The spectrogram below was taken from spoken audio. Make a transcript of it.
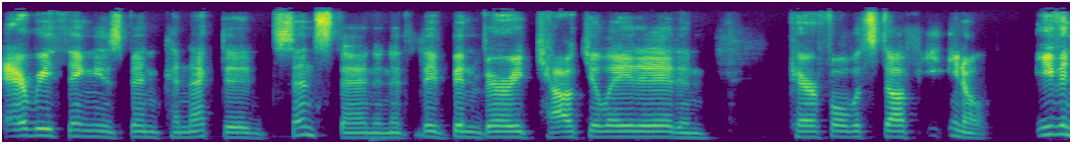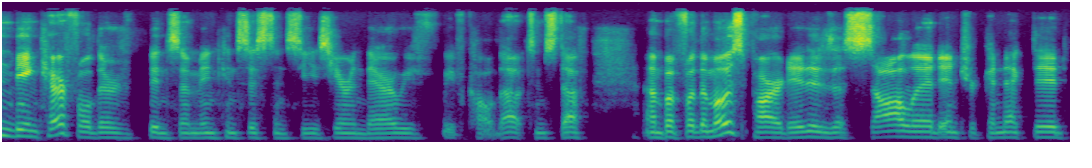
everything has been connected since then. And they've been very calculated and careful with stuff, you know, even being careful, there have been some inconsistencies here and there. We've we've called out some stuff, um, but for the most part, it is a solid, interconnected,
